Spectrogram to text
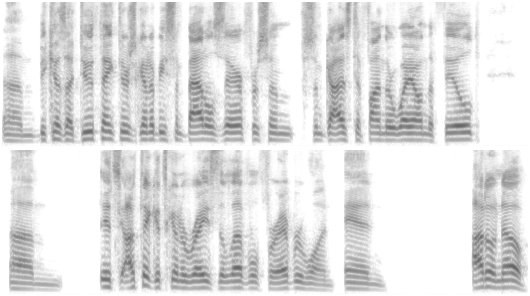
um, because I do think there's going to be some battles there for some some guys to find their way on the field. Um, it's I think it's going to raise the level for everyone. And I don't know.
